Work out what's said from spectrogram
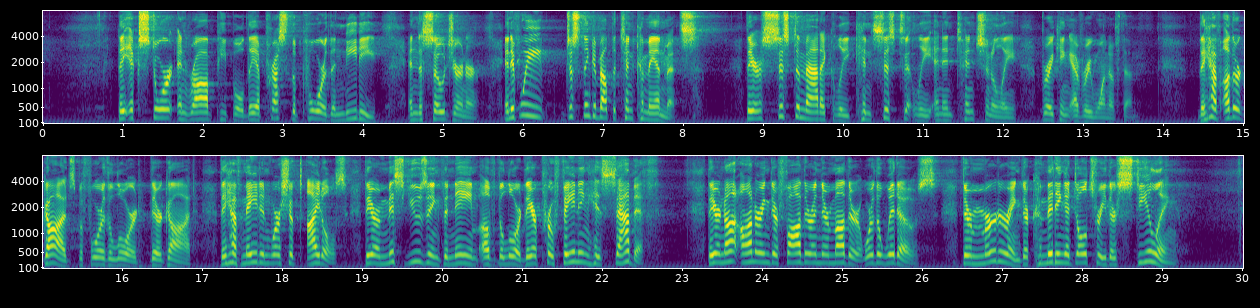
They extort and rob people. They oppress the poor, the needy, and the sojourner. And if we just think about the Ten Commandments, they are systematically, consistently, and intentionally breaking every one of them. They have other gods before the Lord, their God. They have made and worshiped idols. They are misusing the name of the Lord. They are profaning his Sabbath. They are not honoring their father and their mother or the widows. They're murdering, they're committing adultery, they're stealing,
